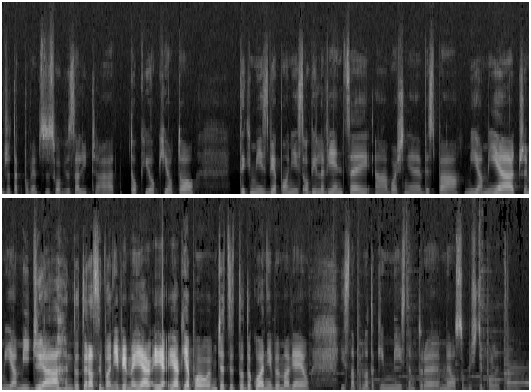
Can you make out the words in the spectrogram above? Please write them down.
że tak powiem w cudzysłowie, zalicza Tokio, Kyoto. Tych miejsc w Japonii jest o wiele więcej, a właśnie wyspa Miyamiya czy Miyamijia, do teraz chyba nie wiemy jak, jak Japończycy to dokładnie wymawiają, jest na pewno takim miejscem, które my osobiście polecamy.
